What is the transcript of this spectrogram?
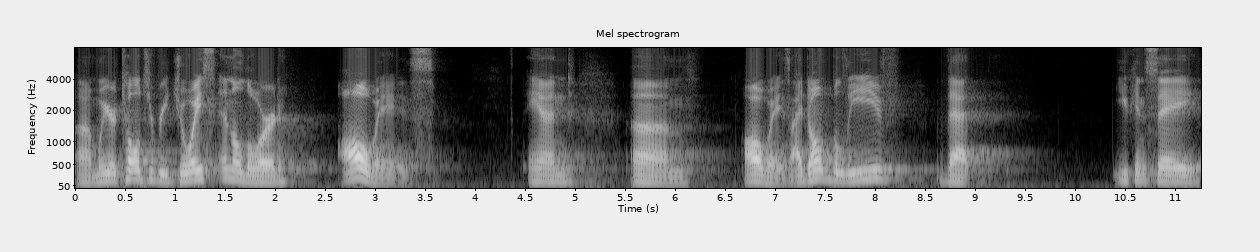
Um, we are told to rejoice in the Lord always. And um, always. I don't believe that you can say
